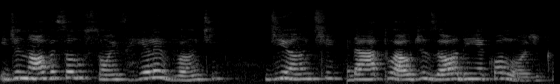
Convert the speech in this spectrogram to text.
e de novas soluções relevantes diante da atual desordem ecológica.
